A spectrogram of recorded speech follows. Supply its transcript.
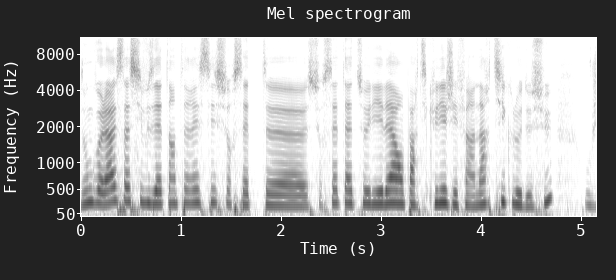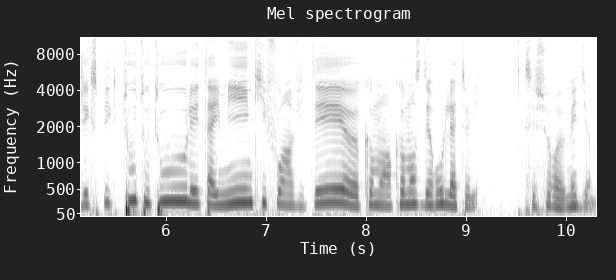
donc voilà, ça si vous êtes intéressé sur, cette, sur cet atelier-là en particulier, j'ai fait un article dessus où j'explique tout, tout, tout, les timings qu'il faut inviter, comment, comment se déroule l'atelier. C'est sur Medium.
